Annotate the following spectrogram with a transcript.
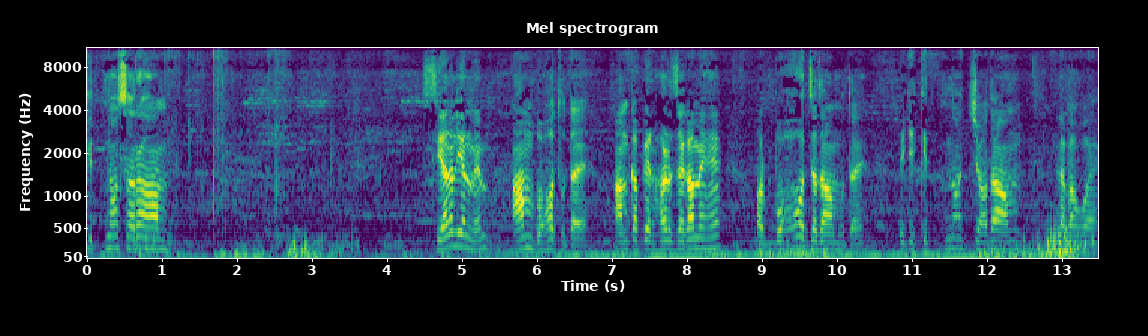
कितना सारा आम सियारा लियन में आम बहुत होता है आम का पेड़ हर जगह में है और बहुत ज़्यादा आम होता है देखिए कितना ज़्यादा आम लगा हुआ है।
